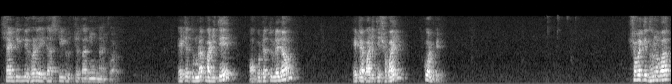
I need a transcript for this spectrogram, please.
ষাট ডিগ্রি হলে গাছটির উচ্চতা নির্ণয় করো। এটা তোমরা বাড়িতে অঙ্কটা তুলে নাও। এটা বাড়িতে সবাই করবে। সবাইকে ধন্যবাদ।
